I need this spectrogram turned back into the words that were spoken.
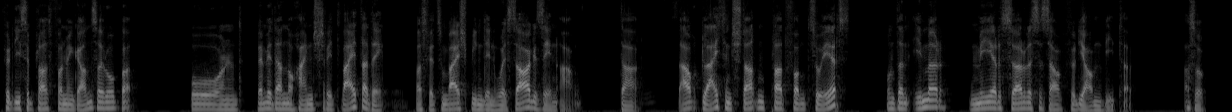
für diese Plattform in ganz Europa. Und wenn wir dann noch einen Schritt weiter denken, was wir zum Beispiel in den USA gesehen haben, da auch gleich entstanden Plattform zuerst und dann immer mehr Services auch für die Anbieter. Also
